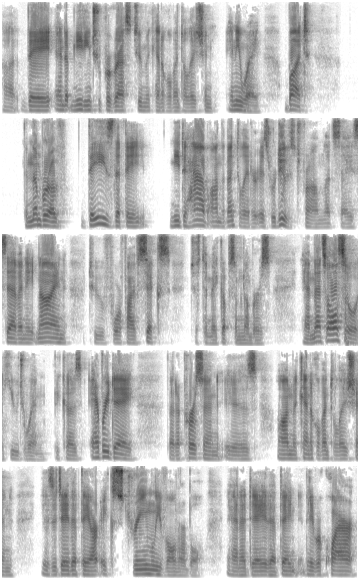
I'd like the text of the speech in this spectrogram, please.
uh, they end up needing to progress to mechanical ventilation anyway. But the number of days that they need to have on the ventilator is reduced from, let's say, seven, eight, nine to four, five, six, just to make up some numbers. And that's also a huge win because every day that a person is on mechanical ventilation is a day that they are extremely vulnerable and a day that they, they require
